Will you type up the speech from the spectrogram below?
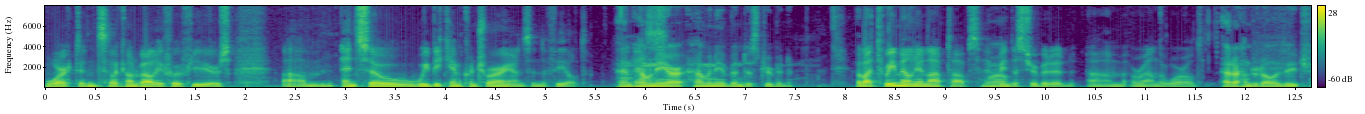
worked in Silicon Valley for a few years, um, and so we became contrarians in the field. And how many are how many have been distributed? About three million laptops have wow. been distributed um, around the world at hundred dollars each.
